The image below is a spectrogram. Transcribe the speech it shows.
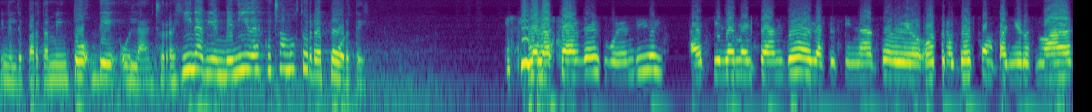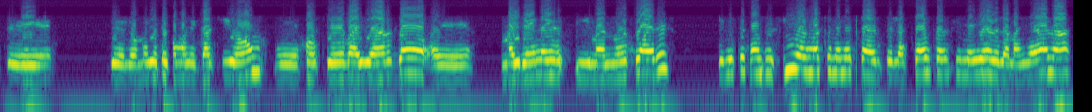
en el departamento de Olancho. Regina, bienvenida, escuchamos tu reporte. Sí, buenas tardes, buen. Aquí lamentando el asesinato de otros dos compañeros más de de los medios de comunicación, eh, José Vallardo, eh, Mairena y Manuel Juárez, quienes se conducían más o menos entre las once y media de la mañana,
